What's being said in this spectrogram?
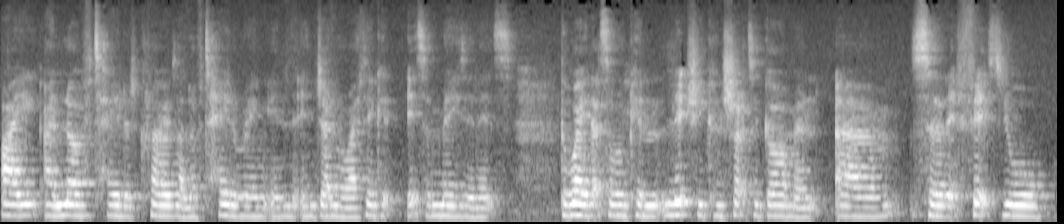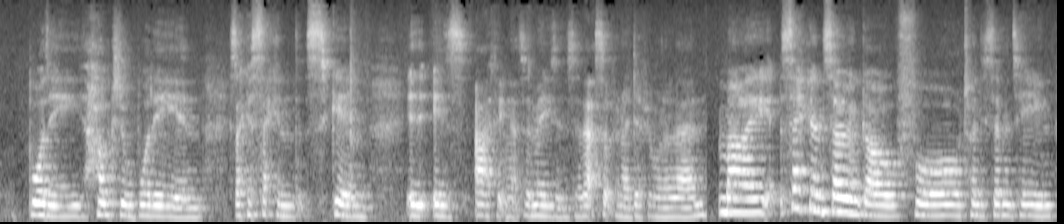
I, I love tailored clothes, I love tailoring in, in general. I think it, it's amazing. It's the way that someone can literally construct a garment um, so that it fits your body, hugs your body and it's like a second skin is, is, I think that's amazing so that's something I definitely want to learn. My second sewing goal for 2017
